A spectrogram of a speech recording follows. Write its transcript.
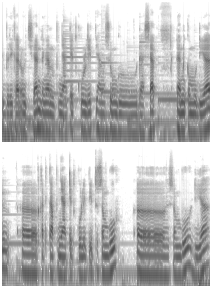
diberikan ujian dengan penyakit kulit yang sungguh dahsyat. Dan kemudian uh, ketika penyakit kulit itu sembuh, uh, sembuh dia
